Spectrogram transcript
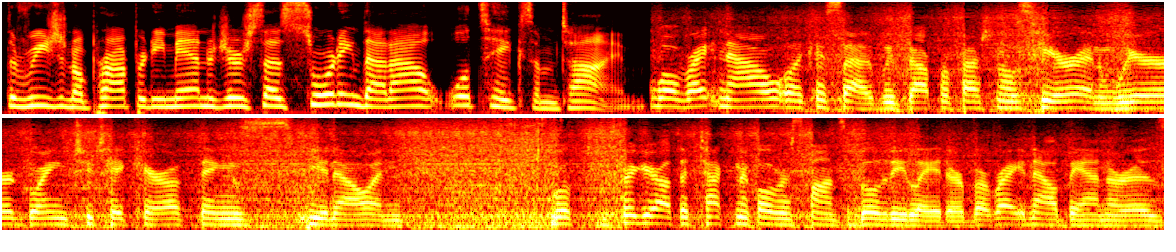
the regional property manager says sorting that out will take some time. Well, right now, like I said, we've got professionals here and we're going to take care of things, you know, and we'll figure out the technical responsibility later. But right now, Banner is,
